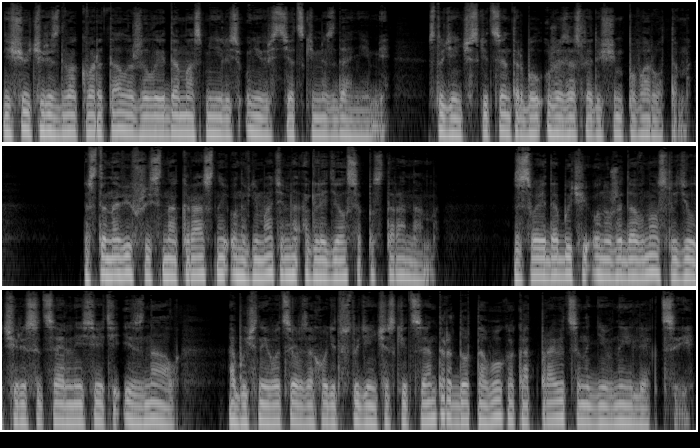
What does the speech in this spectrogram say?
Еще через два квартала жилые дома сменились университетскими зданиями — Студенческий центр был уже за следующим поворотом. Остановившись на красной, он внимательно огляделся по сторонам. За своей добычей он уже давно следил через социальные сети и знал, обычно его цель заходит в студенческий центр до того, как отправиться на дневные лекции.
